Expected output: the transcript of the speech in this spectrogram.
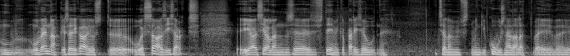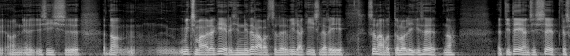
mu vennake sai ka just USA-s isaks ja seal on see süsteem ikka päris õudne. et seal on vist mingi kuus nädalat või, või on ja, siis, et no miks ma reageerisin nii teravalt selle Vilja Kiisleri sõnavõtul oligi see, et noh, et idee on siis see, et kas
